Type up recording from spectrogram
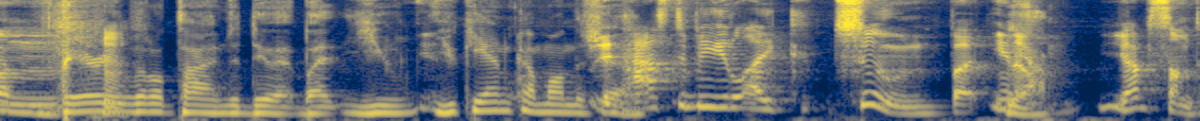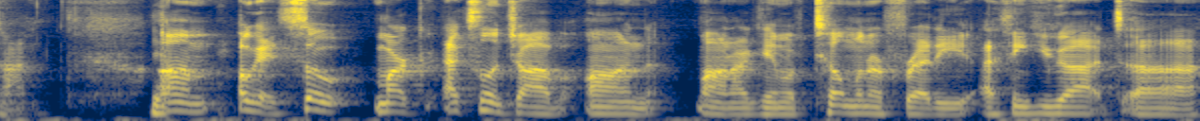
um, have very little time to do it, but you you can come on the show. It has to be like soon, but you know, Yeah. you have some time. Um, okay, so Mark, excellent job on on our game of Tillman or Freddie. I think you got uh,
